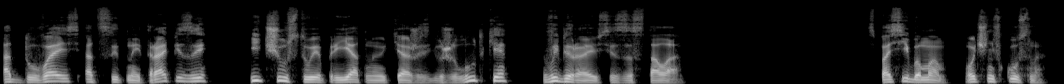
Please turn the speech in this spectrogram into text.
отдуваясь от сытной трапезы и, чувствуя приятную тяжесть в желудке, выбираюсь из-за стола. «Спасибо, мам, очень вкусно.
